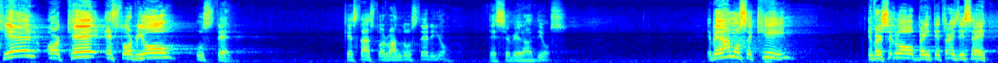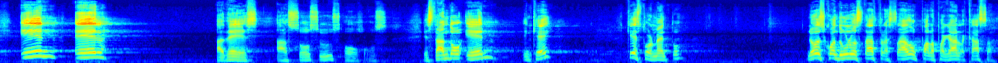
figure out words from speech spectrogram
¿Quién o qué estorbió usted? ¿Qué está estorbando usted y yo? De servir a Dios. Y veamos aquí, en versículo 23 dice, en el Hades asó sus ojos, estando en, ¿en qué? ¿Qué es tormento? No es cuando uno está atrasado para pagar la casa.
